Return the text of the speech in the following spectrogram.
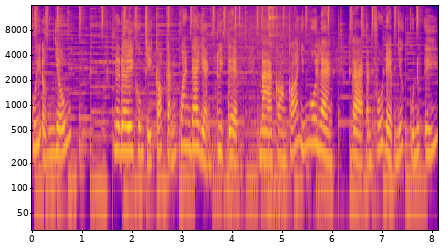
quý ẩn giấu. Nơi đây không chỉ có cảnh quan đa dạng tuyệt đẹp, mà còn có những ngôi làng và thành phố đẹp nhất của nước Ý.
